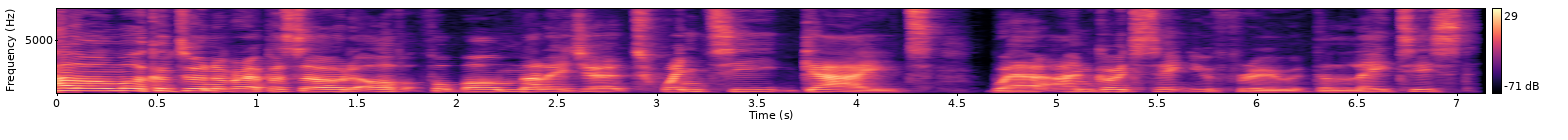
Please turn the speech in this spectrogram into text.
Hello and welcome to another episode of Football Manager 20 Guides, where I'm going to take you through the latest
